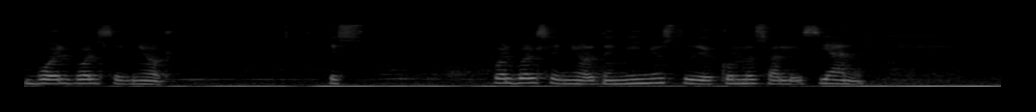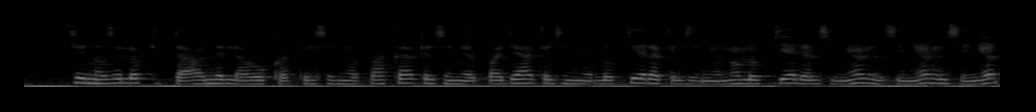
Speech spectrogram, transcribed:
vuelvo al Señor. vuelvo al Señor. De niño estudié con los salesianos, que no se lo quitaban de la boca, que el Señor para acá, que el Señor para allá, que el Señor lo quiera, que el Señor no lo quiera, el Señor, el Señor, el Señor.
